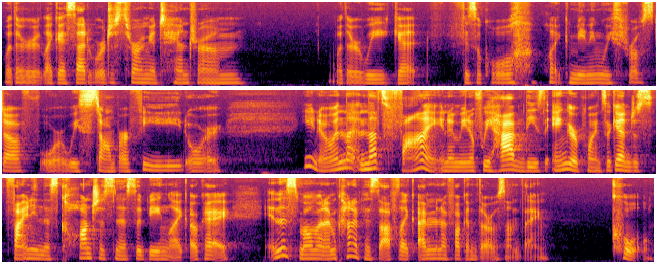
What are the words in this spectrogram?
Whether, like I said, we're just throwing a tantrum, whether we get physical, like meaning we throw stuff or we stomp our feet or you know, and that, and that's fine. I mean, if we have these anger points, again, just finding this consciousness of being like, okay, in this moment, I'm kind of pissed off. Like, I'm gonna fucking throw something. Cool,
